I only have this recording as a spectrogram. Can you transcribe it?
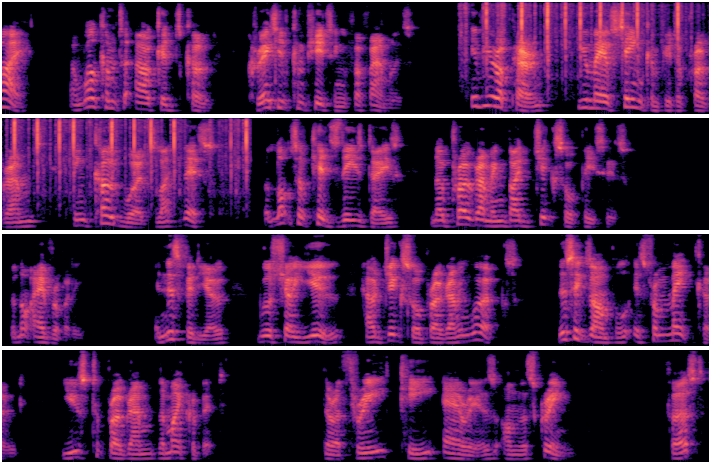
Hi, and welcome to Our Kids Code, creative computing for families. If you're a parent, you may have seen computer programs in code words like this, but lots of kids these days know programming by jigsaw pieces, but not everybody. In this video, we'll show you how jigsaw programming works. This example is from MakeCode, used to program the microbit. There are three key areas on the screen. First,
